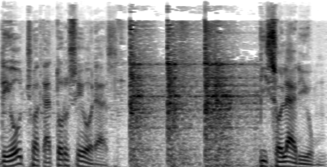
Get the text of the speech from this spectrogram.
de 8 a 14 horas. Pisolarium.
